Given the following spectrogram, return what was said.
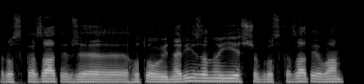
розказати вже готової нарізаної, щоб розказати вам,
